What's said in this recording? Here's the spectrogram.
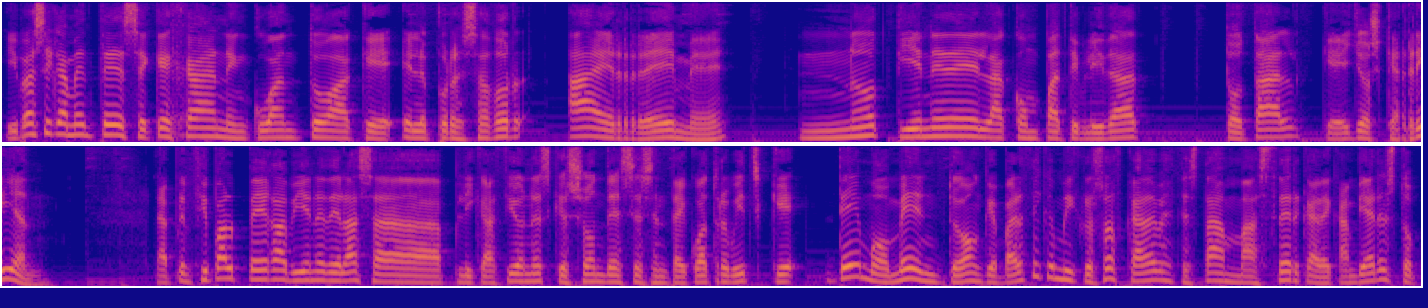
Y básicamente se quejan en cuanto a que el procesador ARM no tiene la compatibilidad total que ellos querrían. La principal pega viene de las aplicaciones que son de 64 bits que de momento, aunque parece que Microsoft cada vez está más cerca de cambiar esto,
